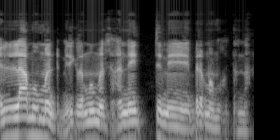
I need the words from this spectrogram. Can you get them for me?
எல்லா மூமெண்ட்டும் இருக்கிற மூமெண்ட்ஸ் அனைத்துமே பிரம்ம முகூர்த்தம் தான்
